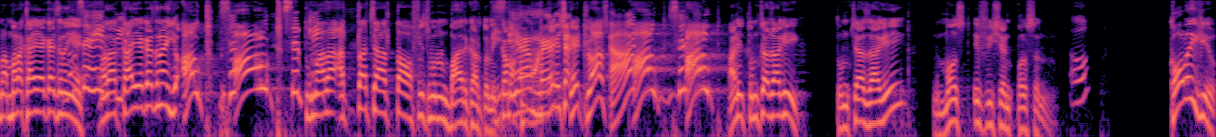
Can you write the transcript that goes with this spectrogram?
म- मला काय ऐकायचं sir, नाहीये हे- मला काय ऐकायचं नाही आउट Sir, आउट please. तुम्हाला आत्ताच्या आत्ता ऑफिस मधून बाहेर काढतो मी. Yeah, man. Get lost Out. Out Sir. Out आणि तुमच्या जागी तुमच्या जागी most efficient person colleague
